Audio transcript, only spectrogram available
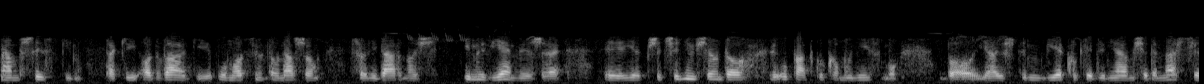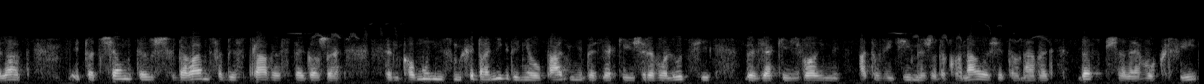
nam wszystkim takiej odwagi, umocnił tą naszą solidarność i my wiemy, że y, przyczynił się do upadku komunizmu, bo ja już w tym wieku, kiedy miałem 17 lat, i to ciągle już zdawałem sobie sprawę z tego, że ten komunizm chyba nigdy nie upadnie bez jakiejś rewolucji, bez jakiejś wojny, a tu widzimy, że dokonało się to nawet bez przelewu krwi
